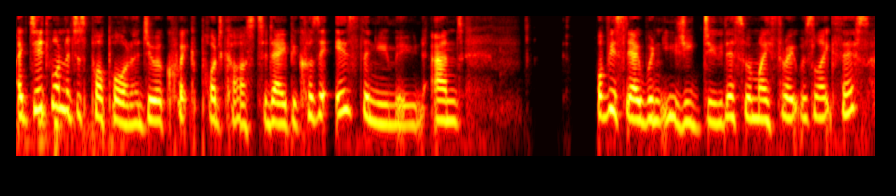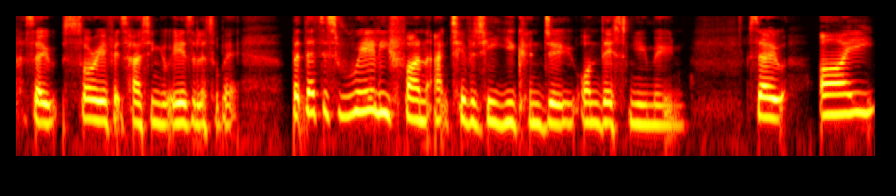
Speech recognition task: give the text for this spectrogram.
I did want to just pop on and do a quick podcast today because it is the new moon. And obviously, I wouldn't usually do this when my throat was like this. So sorry if it's hurting your ears a little bit. But there's this really fun activity you can do on this new moon. So I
